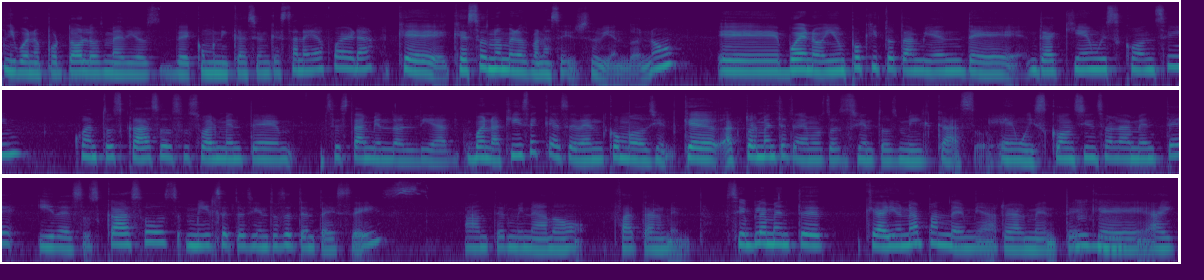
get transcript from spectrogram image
y bueno, por todos los medios de comunicación que están allá afuera, que, que estos números van a seguir subiendo, ¿no? Eh, bueno, y un poquito también de, de aquí en Wisconsin, ¿cuántos casos usualmente se están viendo al día? Bueno, aquí dice que se ven como 200, que actualmente tenemos 200 mil casos en Wisconsin solamente, y de esos casos, 1776 han terminado fatalmente. Simplemente que hay una pandemia realmente, que hay,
